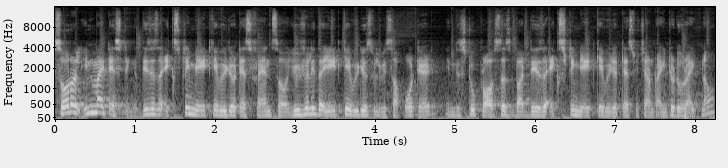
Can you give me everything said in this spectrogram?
so in my testing, this is an extreme 8K video test friends. So usually the 8K videos will be supported in these two processes, but this is an extreme 8K video test which I'm trying to do right now.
